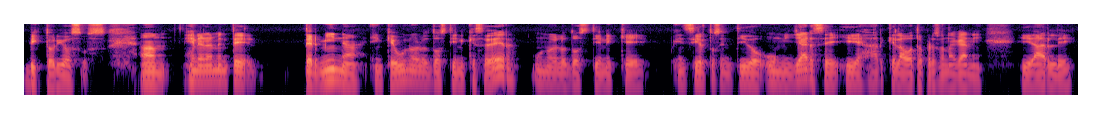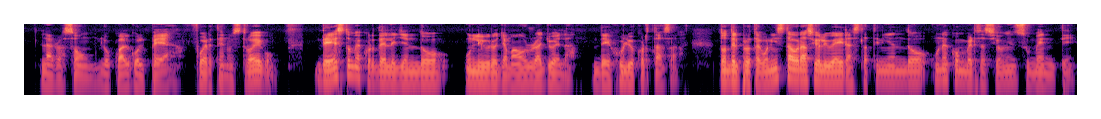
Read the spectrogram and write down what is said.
victoriosos. generalmente termina en que uno de los dos tiene que ceder, uno de los dos tiene que en cierto sentido humillarse y dejar que la otra persona gane y darle la razón, lo cual golpea fuerte a nuestro ego. De esto me acordé leyendo un libro llamado Rayuela de Julio Cortázar, donde el protagonista Horacio Oliveira está teniendo una conversación en su mente,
